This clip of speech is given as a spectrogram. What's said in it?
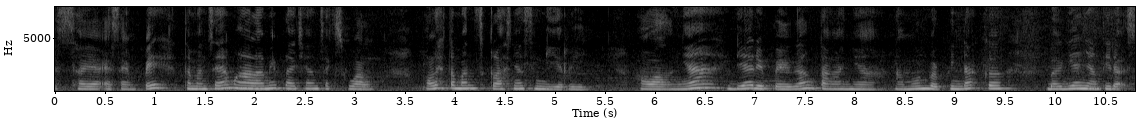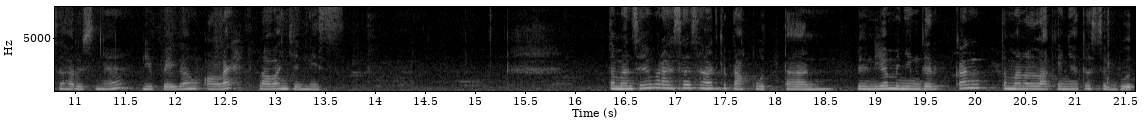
saya SMP, teman saya mengalami pelecehan seksual oleh teman sekelasnya sendiri Awalnya dia dipegang tangannya, namun berpindah ke bagian yang tidak seharusnya dipegang oleh lawan jenis. Teman saya merasa sangat ketakutan dan dia menyingkirkan teman lelakinya tersebut.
